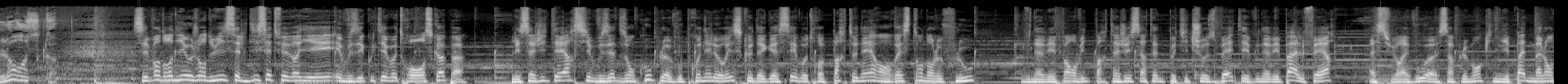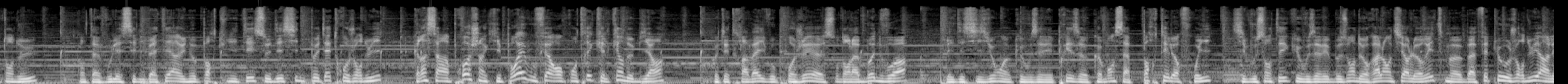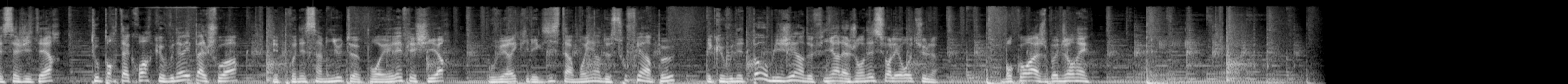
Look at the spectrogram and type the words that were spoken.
L'horoscope. C'est vendredi aujourd'hui, c'est le 17 février et vous écoutez votre horoscope Les Sagittaires, si vous êtes en couple, vous prenez le risque d'agacer votre partenaire en restant dans le flou. Vous n'avez pas envie de partager certaines petites choses bêtes et vous n'avez pas à le faire. Assurez-vous euh, simplement qu'il n'y ait pas de malentendu. Quant à vous les célibataires, une opportunité se dessine peut-être aujourd'hui grâce à un proche hein, qui pourrait vous faire rencontrer quelqu'un de bien. Côté travail, vos projets euh, sont dans la bonne voie. Les décisions euh, que vous avez prises euh, commencent à porter leurs fruits. Si vous sentez que vous avez besoin de ralentir le rythme, bah faites-le aujourd'hui, hein, les Sagittaires. Tout porte à croire que vous n'avez pas le choix, mais prenez 5 minutes pour y réfléchir. Vous verrez qu'il existe un moyen de souffler un peu et que vous n'êtes pas obligé hein, de finir la journée sur les rotules. Bon courage, bonne journée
